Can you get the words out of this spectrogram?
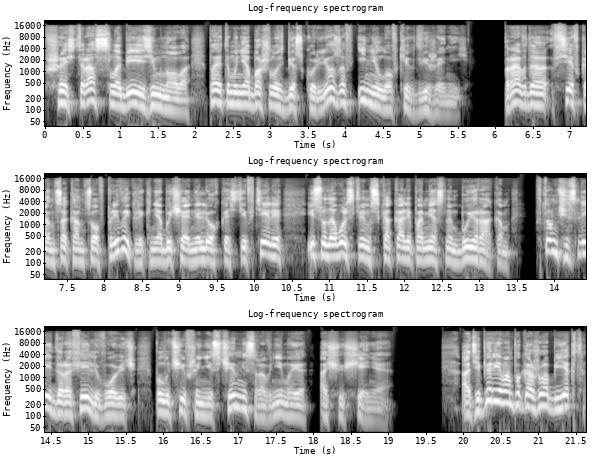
в шесть раз слабее земного, поэтому не обошлось без курьезов и неловких движений. Правда, все в конце концов привыкли к необычайной легкости в теле и с удовольствием скакали по местным буйракам, в том числе и Дорофей Львович, получивший ни с чем не сравнимые ощущения. «А теперь я вам покажу объект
